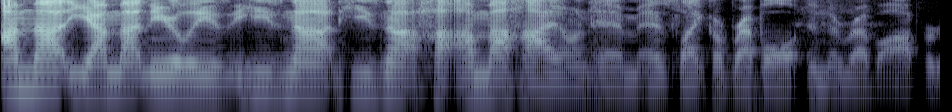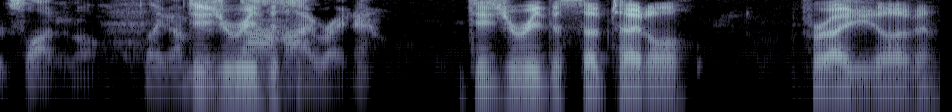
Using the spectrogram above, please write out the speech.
I'm not yeah, I'm not nearly as he's not he's not I'm not high on him as like a rebel in the rebel operative slot at all. Like I'm Did just you read not this- high right now. Did you read the subtitle for IG Eleven?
